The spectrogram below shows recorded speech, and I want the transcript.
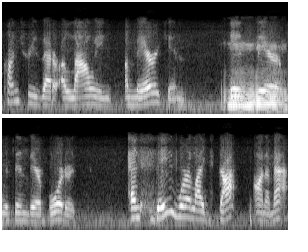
countries that are allowing Americans in mm-hmm. their within their borders. And they were like dots on a map.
